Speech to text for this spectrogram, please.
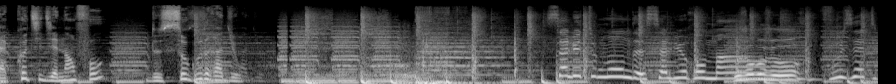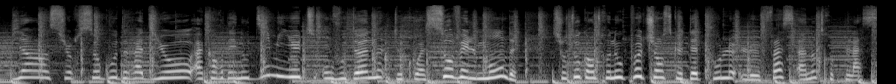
La quotidienne info de So Good Radio. Salut tout le monde, salut Romain. Bonjour, bonjour. Vous êtes bien sur So Good Radio. Accordez-nous 10 minutes, on vous donne de quoi sauver le monde. Surtout qu'entre nous, peu de chances que Deadpool le fasse à notre place.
